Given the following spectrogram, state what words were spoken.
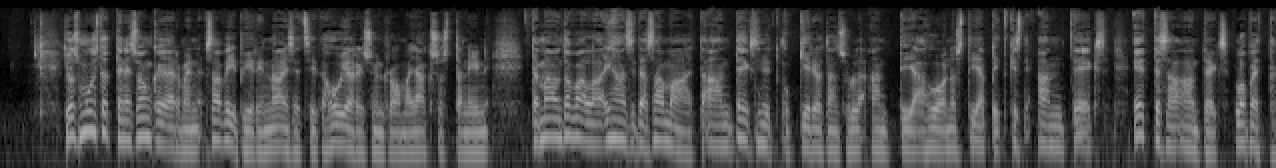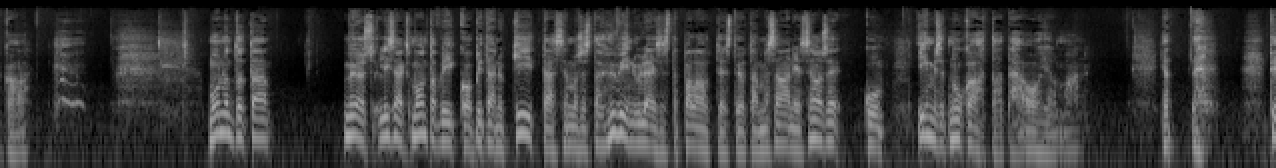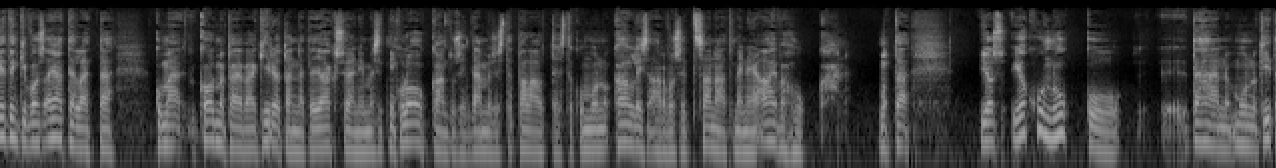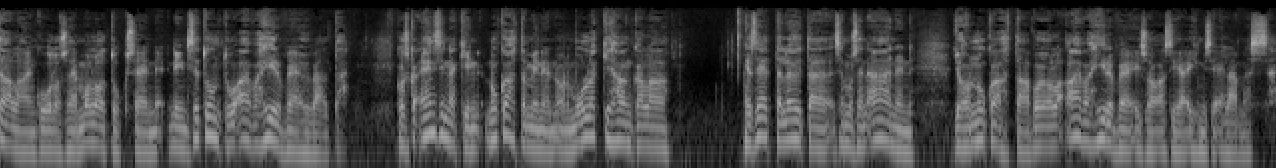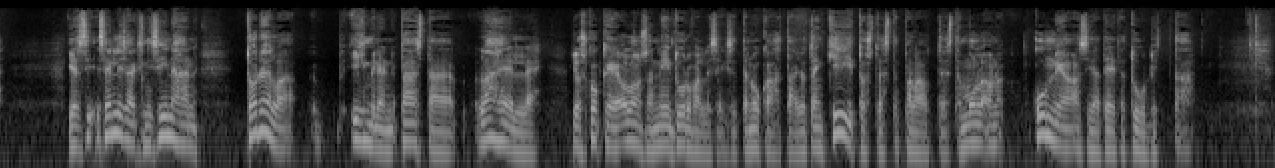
Jos muistatte ne Sonkajärven Savipiirin naiset siitä huijarisyndrooma-jaksosta, niin tämä on tavallaan ihan sitä samaa, että anteeksi nyt kun kirjoitan sulle Antti ja huonosti ja pitkästi anteeksi. Ette saa anteeksi, lopettakaa. Mun on tota, myös lisäksi monta viikkoa pitänyt kiittää semmoisesta hyvin yleisestä palautteesta, jota mä saan, ja se on se, kun ihmiset nukahtaa tähän ohjelmaan. Ja tietenkin voisi ajatella, että kun mä kolme päivää kirjoitan näitä jaksoja, niin mä sitten niinku loukkaantuisin tämmöisestä palautteesta, kun mun kallisarvoiset sanat menee aivan hukkaan. Mutta jos joku nukkuu eh, tähän mun kitalain kuuloseen molotukseen, niin se tuntuu aivan hirveän hyvältä. Koska ensinnäkin nukahtaminen on mullekin hankalaa, ja se, että löytää semmoisen äänen, johon nukahtaa, voi olla aivan hirveän iso asia ihmisen elämässä. Ja sen lisäksi, niin siinähän todella ihminen päästää lähelle, jos kokee olonsa niin turvalliseksi, että nukahtaa. Joten kiitos tästä palautteesta. Mulle on kunnia-asia teitä tuudittaa.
